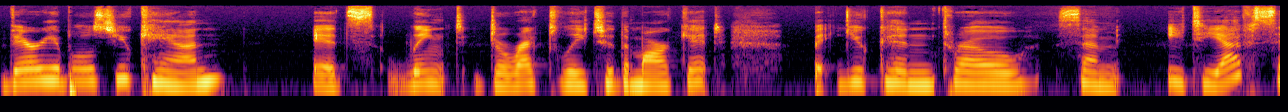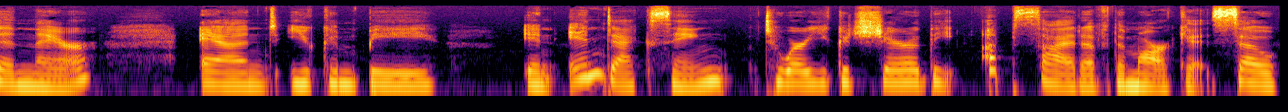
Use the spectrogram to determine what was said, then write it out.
Variables, you can. It's linked directly to the market, but you can throw some ETFs in there and you can be in indexing to where you could share the upside of the market. So,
